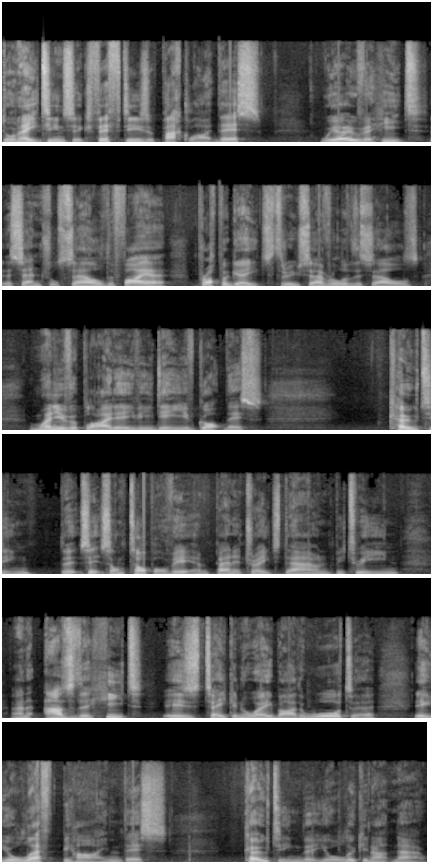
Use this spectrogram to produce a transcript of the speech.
done 18650s, a pack like this. We overheat a central cell. The fire propagates through several of the cells. And when you've applied AVD, you've got this coating that sits on top of it and penetrates down between. And as the heat is taken away by the water, it, you're left behind this coating that you're looking at now.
